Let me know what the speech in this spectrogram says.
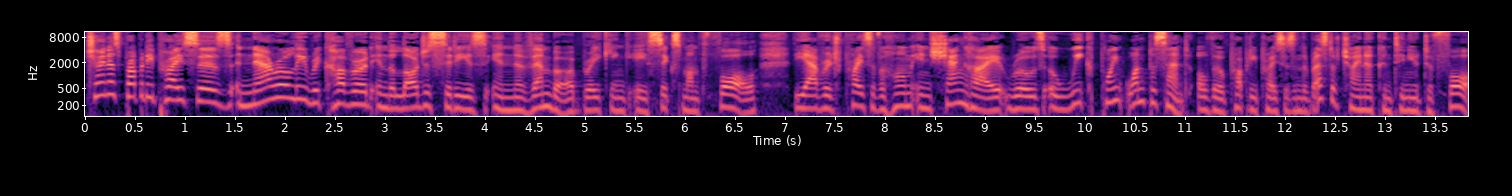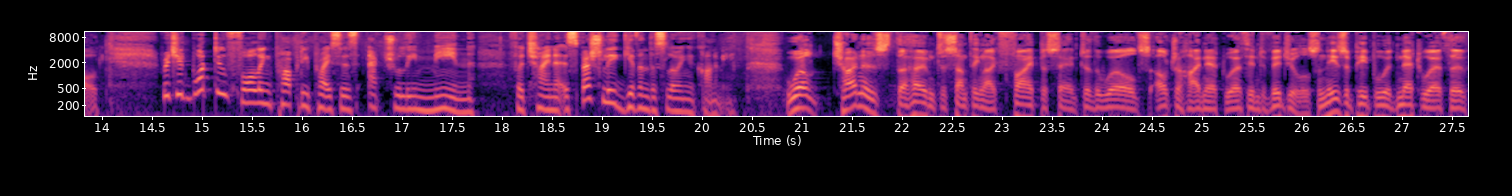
China's property prices narrowly recovered in the largest cities in November, breaking a six month fall. The average price of a home in Shanghai rose a weak 0.1%, although property prices in the rest of China continued to fall. Richard, what do falling property prices actually mean for China, especially given the slowing economy? Well, China's the home to something like 5% of the world's ultra high net worth individuals. And these are people with net worth of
